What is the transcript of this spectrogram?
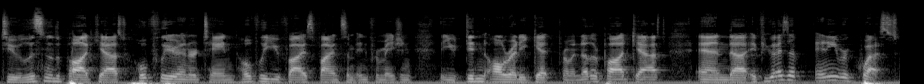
to listen to the podcast. Hopefully, you're entertained. Hopefully, you guys find some information that you didn't already get from another podcast. And uh, if you guys have any requests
